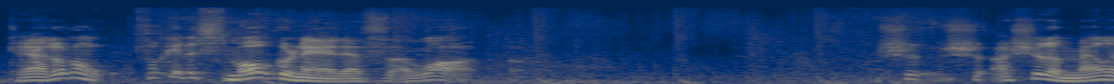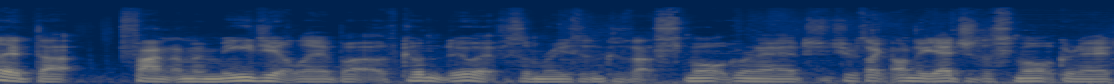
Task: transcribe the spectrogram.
Okay, I don't know. Fucking a smoke grenade has a lot. Should, should, I should have meleeed that Phantom immediately, but I couldn't do it for some reason because that smoke grenade. She was like on the edge of the smoke grenade.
